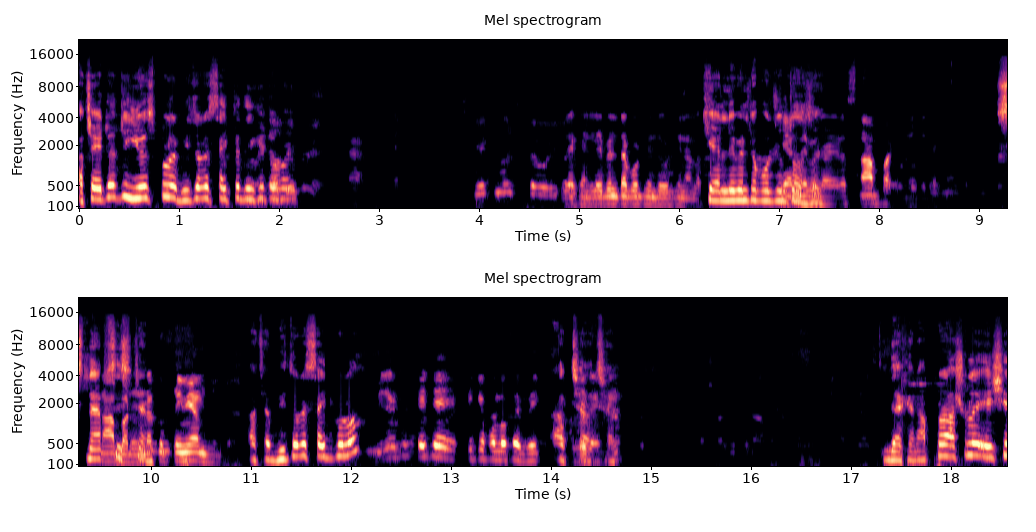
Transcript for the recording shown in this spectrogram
আচ্ছা এটা যে ইউএস পোলোর ভিতরের সাইডটা দেখে তো ভাই। দেখেন। লেভেলটা পর্যন্ত অরিজিনাল আছে। চেয়ার লেভেলটা পর্যন্ত আছে। এটা স্ন্যাপ বাটন এই যে দেখেন। স্ন্যাপ সিস্টেম এটা খুব প্রিমিয়াম জিনিস। আচ্ছা ভিতরের সাইডগুলো এই যে পিকে পোলো ফেব্রিক আচ্ছা আচ্ছা। দেখেন আপনারা আসলে এসে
